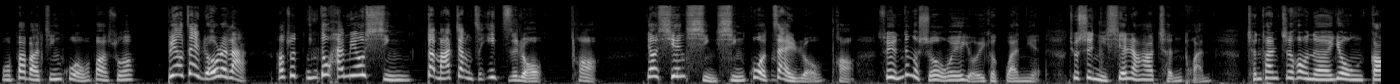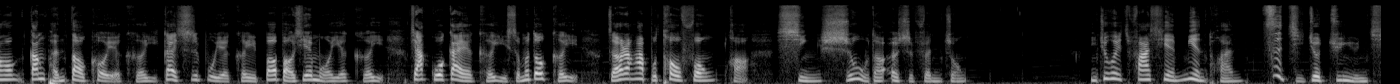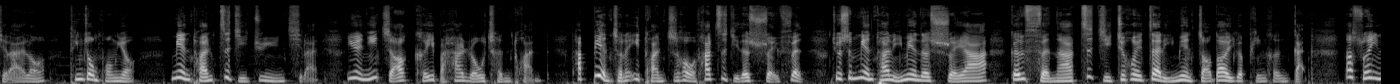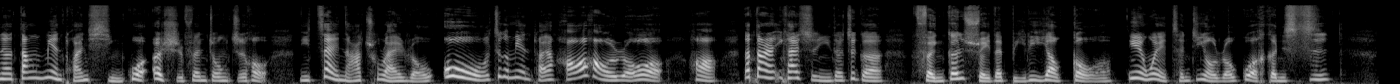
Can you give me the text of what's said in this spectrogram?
我爸爸经过，我爸爸说：“不要再揉了啦。”他说：“你都还没有醒，干嘛这样子一直揉？”哈。要先醒，醒过再揉，好，所以那个时候我也有一个观念，就是你先让它成团，成团之后呢，用钢钢盆倒扣也可以，盖湿布也可以，包保鲜膜也可以，加锅盖也可以，什么都可以，只要让它不透风，好，醒十五到二十分钟，你就会发现面团自己就均匀起来了，听众朋友。面团自己均匀起来，因为你只要可以把它揉成团，它变成了一团之后，它自己的水分，就是面团里面的水啊跟粉啊，自己就会在里面找到一个平衡感。那所以呢，当面团醒过二十分钟之后，你再拿出来揉，哦，这个面团好好揉哦，哈。那当然一开始你的这个粉跟水的比例要够哦，因为我也曾经有揉过很湿，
